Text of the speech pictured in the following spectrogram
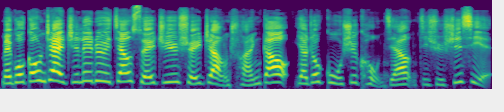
美国公债殖利率将随之水涨船高，亚洲股市恐将继续失血。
